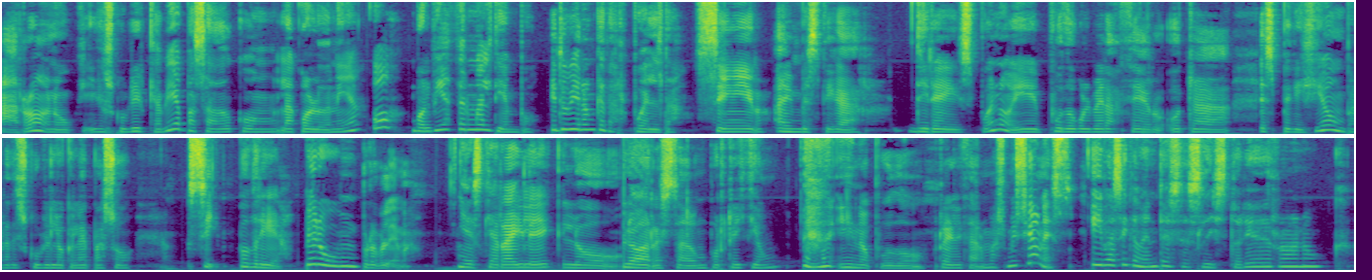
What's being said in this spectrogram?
a Roanoke y descubrir qué había pasado con la colonia, ¡oh! volvía a hacer mal tiempo y tuvieron que dar vuelta sin ir a investigar. Diréis, bueno, ¿y pudo volver a hacer otra expedición para descubrir lo que le pasó? Sí, podría, pero hubo un problema. Y es que a Riley lo, lo arrestaron por traición y no pudo realizar más misiones. Y básicamente esa es la historia de Roanoke.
